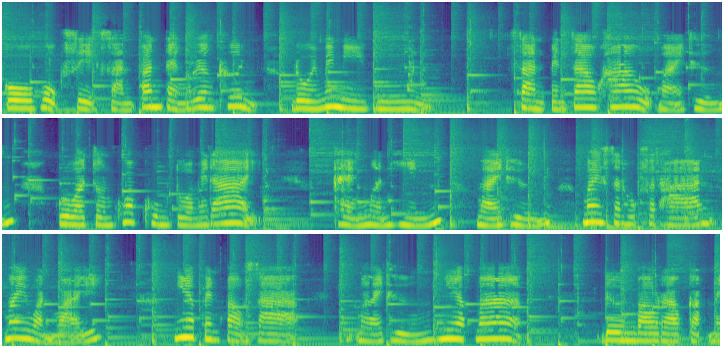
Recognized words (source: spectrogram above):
โกหกเสกสรรปั้นแต่งเรื่องขึ้น โดยไม่มีมูล สั่นเป็นเจ้าเข้า หมายถึง กลัวจนควบคุมตัวไม่ได้ แข็งเหมือนหิน หมายถึง ไม่สะทกสะท้าน ไม่หวั่นไหว เงียบเป็นเป่าสาก หมายถึง เงียบมาก เดินเบาราวกับแม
